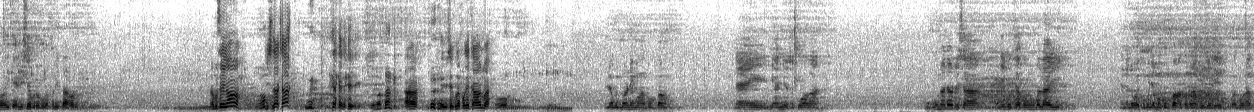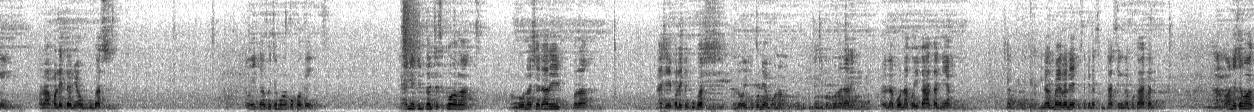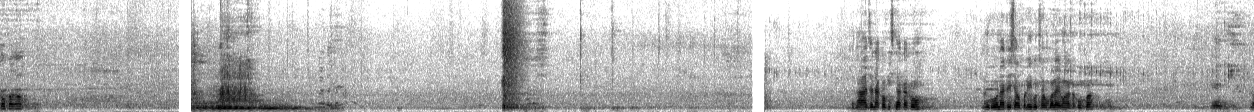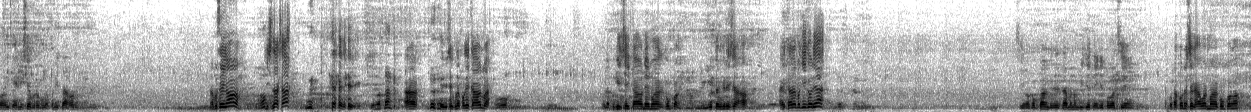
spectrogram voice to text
No, ikay ni siya, bro, wala panitahon. Nabusay ka, Oh. Isdak sa? Uy, salamat lang. Ah, kaya bisa ko lang pagkakaon ba? Oo. Hello, good morning mga kumpang. Naiyan nyo sa kuha nga. Muguna daw rin sa palibot sa akong balay. Yan, naluwi po ko niya mga kumpang. Ako na lang po sa baguna kay para palit daw niya og bugas. Daw ko sa mga kumpang kay Yan niya dyan taon sa sa kuha nga. Mangguna siya dari para nasa ipalit og bugas. Naluwi po ko niya mo nang po siyang gipaguna dari. Lang po na ako ikahatag niya. Sa ginagmay rin eh. Sa kinasing lang pagkahatag. Ah, ano siya mga kumpang ko. Tagahan sa nako isda ka kung nangguna din sa palibot sa balay mga kakumpang. Okay. No, ikay ni siya bro, wala panitahon. Nabusay ka, Oh. isda sa? Uy, salamat lang. Ah, kaya bisa ko lang pagkakaon ba? Oo. Wala pagkakaon siya ikaw na mga kakumpang. Gutom ka rin siya. Ah. Ay, tara mag-ikaw niya. Sige mga kumpang, dito tama ng video. Thank you for watching. Ako, ako na siya kawan mga kumpang. Oh.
